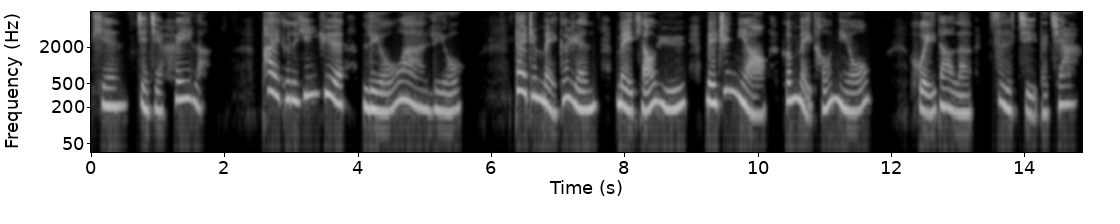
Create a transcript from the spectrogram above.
天渐渐黑了，派克的音乐流啊流，带着每个人、每条鱼、每只鸟和每头牛，回到了自己的家。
